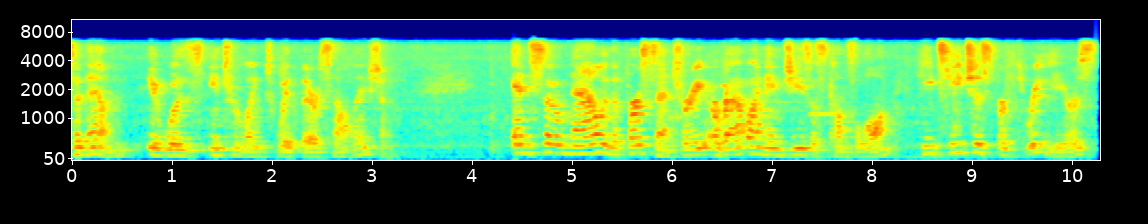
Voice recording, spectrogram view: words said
To them, it was interlinked with their salvation. And so now in the first century, a rabbi named Jesus comes along. He teaches for three years,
